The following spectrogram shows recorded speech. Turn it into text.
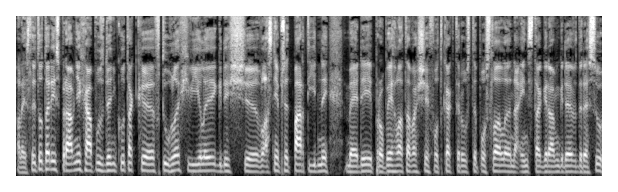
Ale jestli to tady správně chápu, Zdeňku, tak v tuhle chvíli, když vlastně před pár týdny médii proběhla ta vaše fotka, kterou jste poslal na Instagram, kde v dresu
